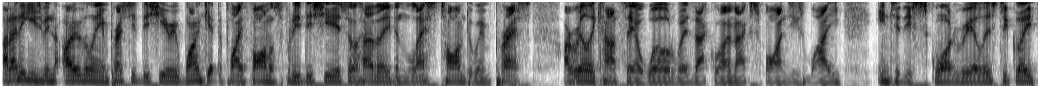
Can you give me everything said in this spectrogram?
I don't think he's been overly impressive this year. He won't get to play finals footy this year, so he'll have even less time to impress. I really can't see a world where Zach Lomax finds his way into this squad realistically.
